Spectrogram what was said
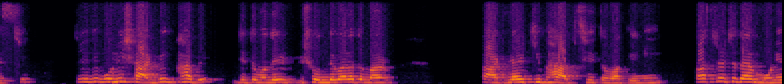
এসছে। তো যদি বলি সার্বিক ভাবে যে তোমাদের সন্ধ্যেবেলা তোমার পার্টনার কি ভাবছে তোমাকে নিয়ে ফার্স্ট হচ্ছে তার মনে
